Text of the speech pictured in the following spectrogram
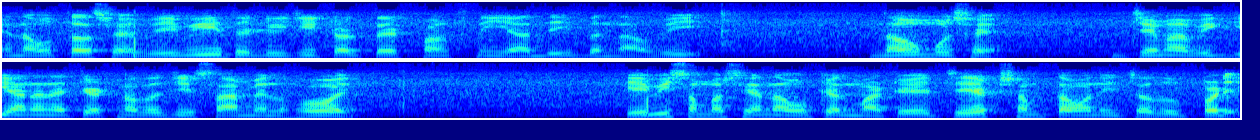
એનો ઉત્તર છે, વિવિધ ડિજિટલ પ્લેટફોર્મ્સની યાદી બનાવવી. નવમું છે, જેમાં વિજ્ઞાન અને ટેકનોલોજી સામેલ હોય, એવી સમસ્યાના ઉકેલ માટે જે ક્ષમતાઓની જરૂર પડે,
